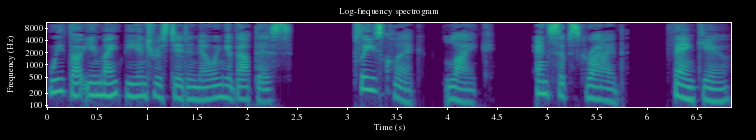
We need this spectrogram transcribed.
We thought you might be interested in knowing about this. Please click like and subscribe. Thank you.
